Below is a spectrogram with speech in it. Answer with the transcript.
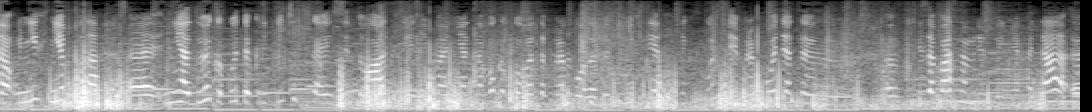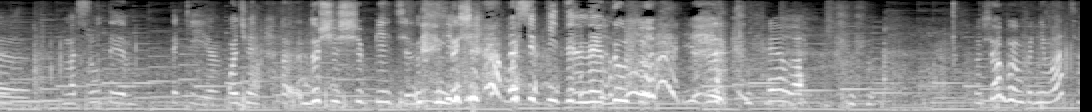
Немаловажно, у них не было э, ни одной какой-то критической ситуации, либо ни одного какого-то прокола. То есть них все экскурсии проходят э, э, в безопасном режиме, хотя э, маршруты такие Очень э, душещипительные. дуще- ущипительные душу из Хэлла. Ну все, будем подниматься?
